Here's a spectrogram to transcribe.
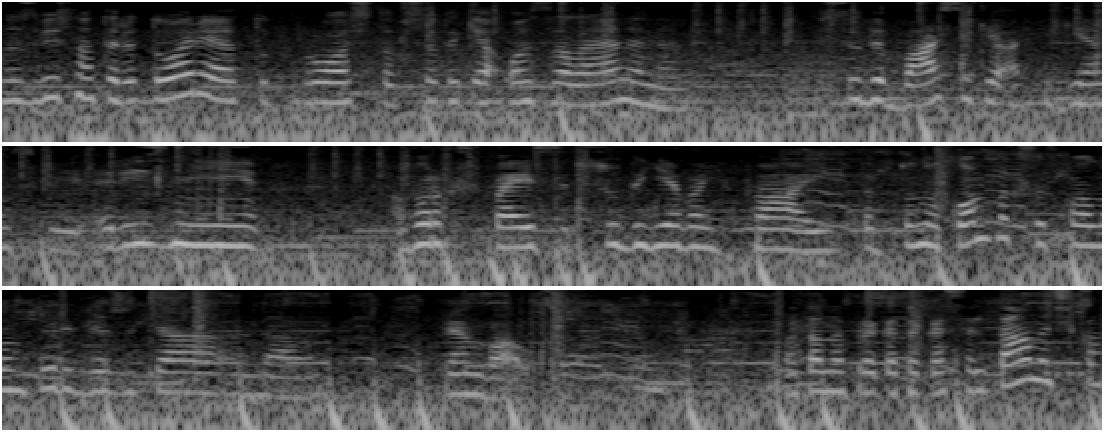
Ну, звісно, територія тут просто все таке озеленене. Всюди басики офігенські, різні воркспейси, всюди є Wi-Fi. Тобто ну, комплекси в Куала-Лумпурі для життя, да, прям вау. Там, наприклад, така сельтаночка.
